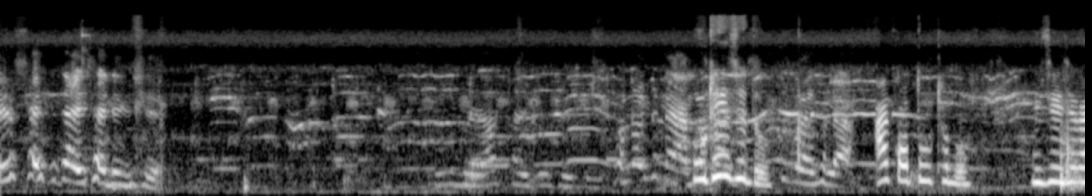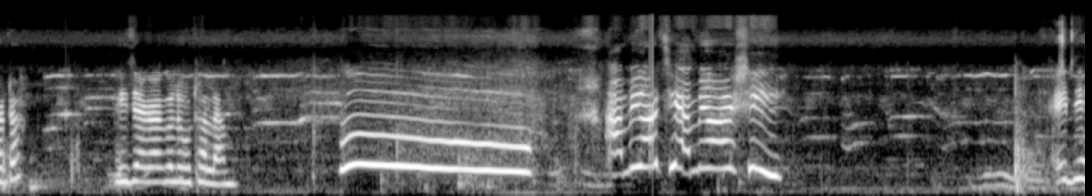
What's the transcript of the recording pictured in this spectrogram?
এই সাইডে এই সাইডে গেছে উঠেছে তো। আর কত উঠাবো? এই যে এই জায়গাটা? এই জায়গাগুলো উঠালাম! আমিও আছি আমিও আসি। এই যে।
